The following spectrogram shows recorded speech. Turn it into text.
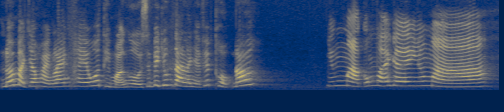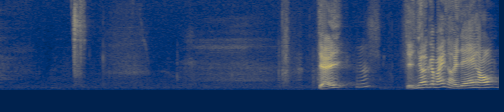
Nếu mà cho Hoàng Lan theo á, thì mọi người sẽ biết chúng ta là nhà phép thuật đó. Nhưng mà cũng phải đi nữa mà. Chị Chị nhớ cái máy thời gian không?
